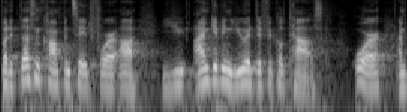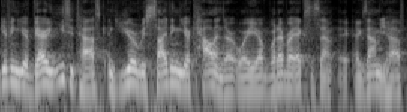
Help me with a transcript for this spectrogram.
but it doesn't compensate for, ah, you, I'm giving you a difficult task, or I'm giving you a very easy task and you're reciting your calendar or your whatever exam, exam you have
